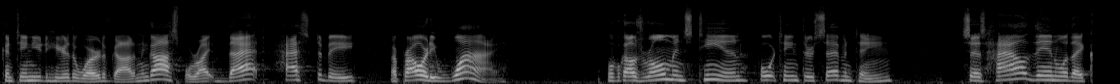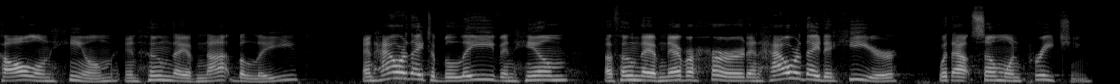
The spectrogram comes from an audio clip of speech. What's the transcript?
continue to hear the word of God and the gospel, right? That has to be a priority. Why? Well, because Romans 10 14 through 17 says, How then will they call on him in whom they have not believed? And how are they to believe in him of whom they have never heard? And how are they to hear without someone preaching?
